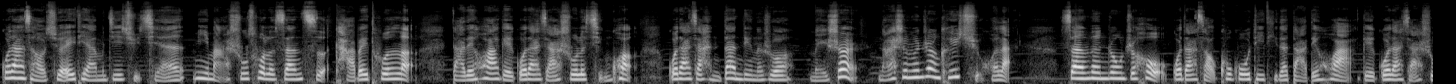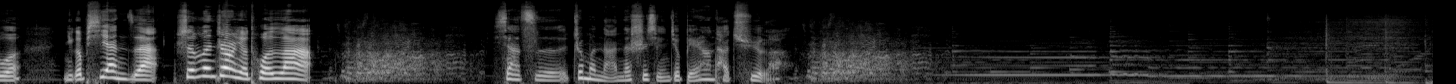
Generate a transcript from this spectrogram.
郭大嫂去 ATM 机取钱，密码输错了三次，卡被吞了。打电话给郭大侠说了情况，郭大侠很淡定的说：“没事儿，拿身份证可以取回来。”三分钟之后，郭大嫂哭哭啼啼的打电话给郭大侠说。你个骗子，身份证也吞了。下次这么难的事情就别让他去了。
